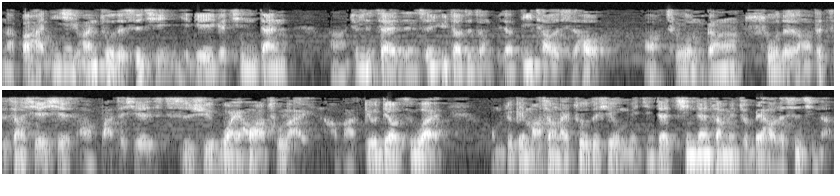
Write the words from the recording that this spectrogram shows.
那包含你喜欢做的事情，也列一个清单啊，就是在人生遇到这种比较低潮的时候啊，除了我们刚刚说的，然后在纸上写一写啊，把这些思绪外化出来，然后把它丢掉之外。我们就可以马上来做这些我们已经在清单上面准备好的事情了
